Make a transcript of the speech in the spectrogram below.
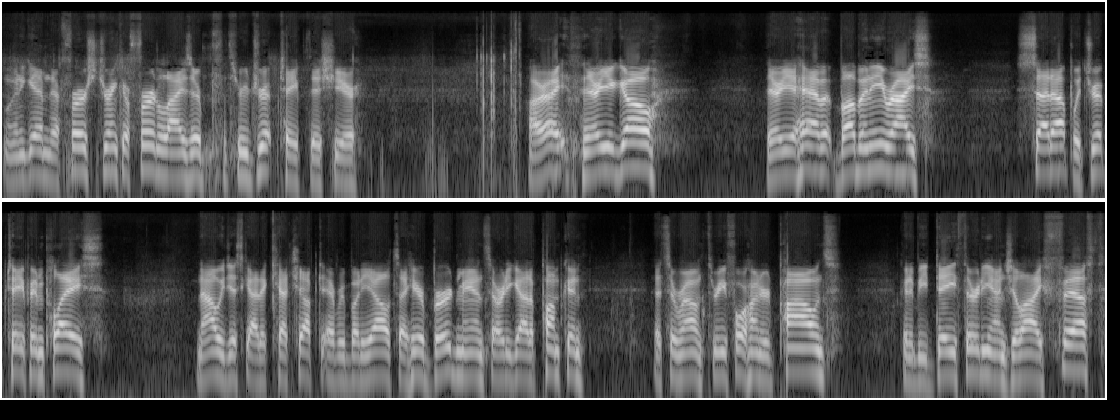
We're going to get them their first drink of fertilizer through drip tape this year. All right, there you go. There you have it, Bub and Eri's set up with drip tape in place. Now we just got to catch up to everybody else. I hear Birdman's already got a pumpkin that's around three, 400 pounds. Going to be day 30 on July 5th.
